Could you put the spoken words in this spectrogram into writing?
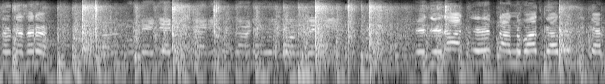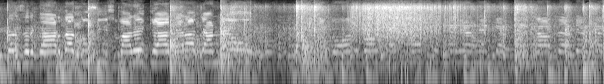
ਤੁਹਾਡਾ ਸਰ। ਮੁੰਡੇ ਜਿਹੜੀ ਸ਼ਹਿਰੀ ਮਕਾਨੀ ਉਹ ਕੋਲ ਜਿਹੜਾ ਅੱਜ ਇਹ ਧੰਨਵਾਦ ਕਰ ਰਹੇ ਸੀ ਕੈਪਟਨ ਸਰਕਾਰ ਦਾ, ਤੁਸੀਂ ਇਸ ਬਾਰੇ ਕੀ ਕਹਿਣਾ ਚਾਹੁੰਦੇ ਹੋ? ਬਹੁਤ ਬਹੁਤ ਧੰਨਵਾਦ ਕਰਨਾ ਚਾਹੁੰਦੇ ਕੈਪਟਨ ਸਾਹਿਬ ਦਾ ਤੇ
